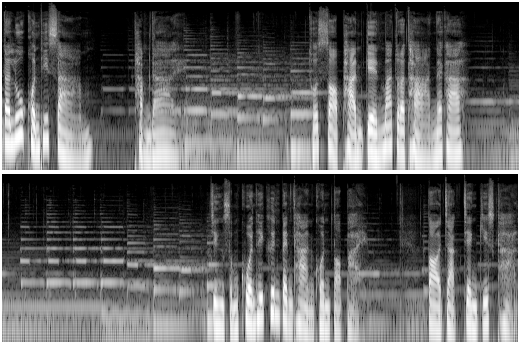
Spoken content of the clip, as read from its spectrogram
แต่ลูกคนที่สามทำได้ ทดสอบผ่านเกณฑ์มาตรฐานนะคะ จึงสมควรให้ขึ้นเป็นข่านคนต่อไป ต่อจากเจงกิสข่าน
